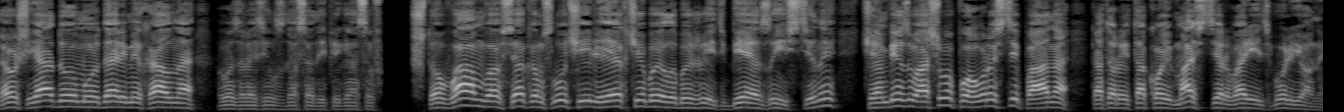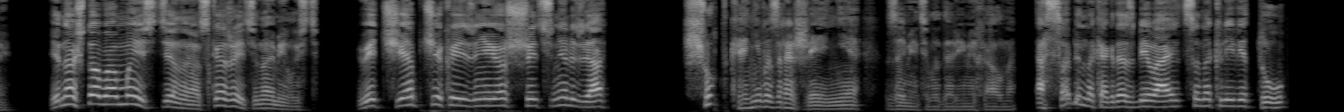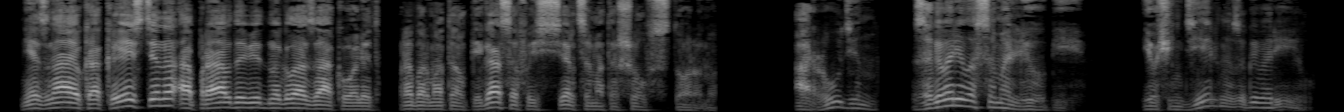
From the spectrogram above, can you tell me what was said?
«Да уж я думаю, Дарья Михайловна, — возразил с досадой Пегасов, что вам, во всяком случае, легче было бы жить без истины, чем без вашего повара Степана, который такой мастер варить бульоны. И на что вам истина, скажите на милость? Ведь чепчика из нее сшить нельзя. — Шутка, не возражение, — заметила Дарья Михайловна. — Особенно, когда сбиваются на клевету. — Не знаю, как истина, а правда, видно, глаза колет, — пробормотал Пегасов и с сердцем отошел в сторону. А Рудин заговорил о самолюбии. И очень дельно заговорил.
